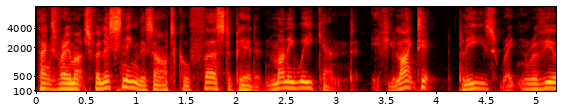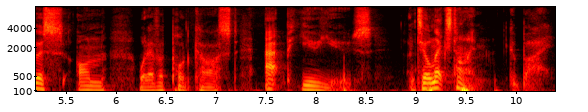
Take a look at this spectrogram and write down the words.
Thanks very much for listening. This article first appeared at MoneyWeek. If you liked it, please rate and review us on whatever podcast app you use. Until next time, goodbye.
